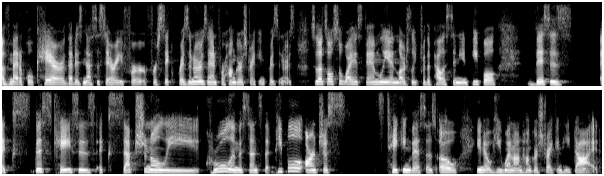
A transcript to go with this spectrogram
of medical care that is necessary for for sick prisoners and for hunger striking prisoners. So that's also why his family and largely for the Palestinian people, this is ex- this case is exceptionally cruel in the sense that people aren't just taking this as oh you know he went on hunger strike and he died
